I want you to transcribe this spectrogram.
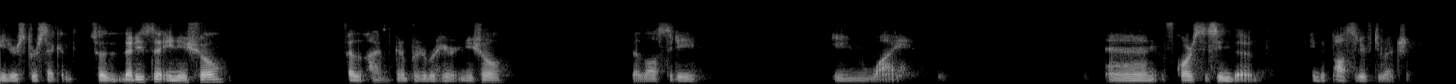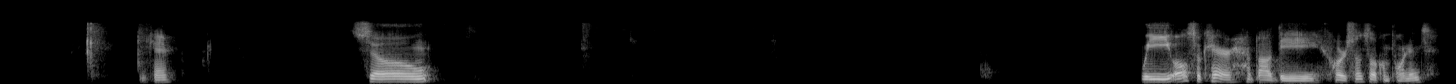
meters per second. So that is the initial, I'm gonna put it over here, initial velocity in y. And of course it's in the, in the positive direction, okay? So we also care about the horizontal component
